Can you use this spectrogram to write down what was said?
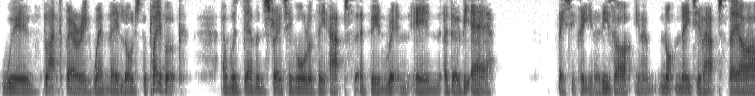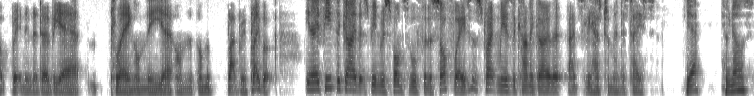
with BlackBerry when they launched the playbook and was demonstrating all of the apps that had been written in Adobe Air. Basically, you know, these are, you know, not native apps. They are written in Adobe Air playing on the, uh, on the, on the BlackBerry playbook. you know, if he's the guy that's been responsible for the software, he doesn't strike me as the kind of guy that actually has tremendous taste. Yeah. Who knows?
